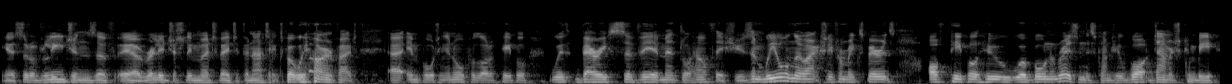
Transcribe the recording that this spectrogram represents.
you know, sort of legions of you know, religiously motivated fanatics but we are in fact uh, importing an awful lot of people with very severe mental health issues. And we all know actually from experience of people who were born and raised in this country what damage can be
